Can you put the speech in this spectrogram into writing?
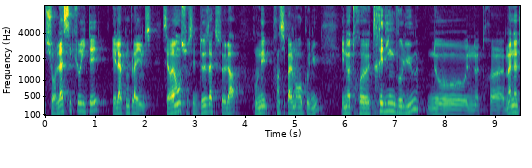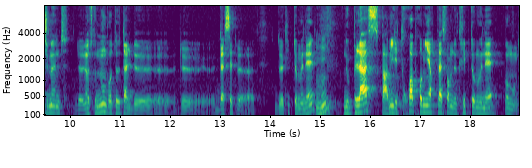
sur la sécurité et la compliance. C'est vraiment sur ces deux axes-là qu'on est principalement reconnu. Et notre trading volume, notre euh, management de notre nombre total de, de crypto-monnaies mhm. nous place parmi les trois premières plateformes de crypto-monnaies au monde.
